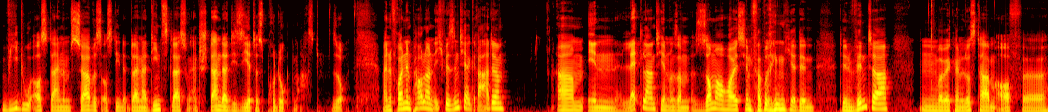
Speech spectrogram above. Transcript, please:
wie du aus deinem Service, aus die, deiner Dienstleistung ein standardisiertes Produkt machst. So, meine Freundin Paula und ich, wir sind ja gerade ähm, in Lettland, hier in unserem Sommerhäuschen, verbringen hier den, den Winter, mh, hm, weil wir keine Lust haben auf. Äh,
